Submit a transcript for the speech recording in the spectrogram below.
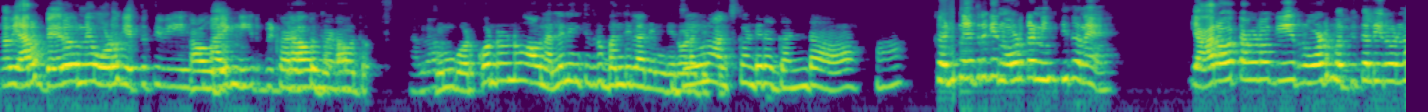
ನಾವ್ ಯಾರೋ ಬೇರೆಯವ್ರನ್ನೇ ಓಡೋಗಿ ಎತ್ತುತ್ತೀವಿ ಹೌದು. ಬಾಯಿಗೆ ನೀರ್ ಬಿಟ್ಟು ಹೌದು madam. ಹೌದು. ಅಲ್ವಾ? ನಿಮ್ಗೆ ಹೊಡ್ಕೊಂಡ್ರು ಅವ್ನ ಅಲ್ಲೇ ನಿಂತಿದ್ರು ಬಂದಿಲ್ಲ ನಿಮ್ಗೆ ಜೀವನ ನೋಡೋದಕ್ಕೆ. ಹಂಚ್ಕೊಂಡಿರೋ ಗಂಡ ಆ? ಕಣ್ಣೆದ್ರಿಗೆ ನೋಡ್ಕೊಂಡ್ ನಿಂತಿದ್ದಾನೆ. ಯಾರೋ ತಗೊಂಡೋಗಿ ರೋಡ್ ಮಧ್ಯದಲ್ಲಿ ಇರೋಣ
